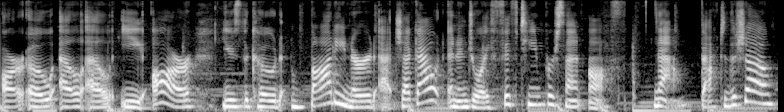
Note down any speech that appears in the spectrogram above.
R O L L E R. Use the code BODYNERD at checkout and enjoy 15% off. Now, back to the show.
